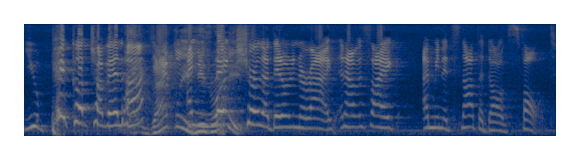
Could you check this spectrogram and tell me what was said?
you pick up Chavela, Exactly, and he's you right. make sure that they don't interact. And I was like, I mean, it's not the dog's fault.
